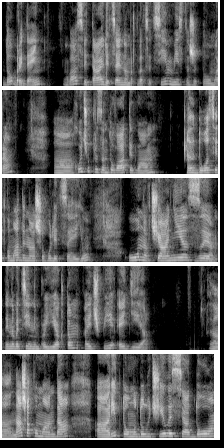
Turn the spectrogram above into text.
Добрий день! Вас вітає ліцей номер 27 міста Житомира. Хочу презентувати вам е, досвід команди нашого ліцею у навчанні з інноваційним проєктом HP IDEA. Е, Наша команда рік тому долучилася до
